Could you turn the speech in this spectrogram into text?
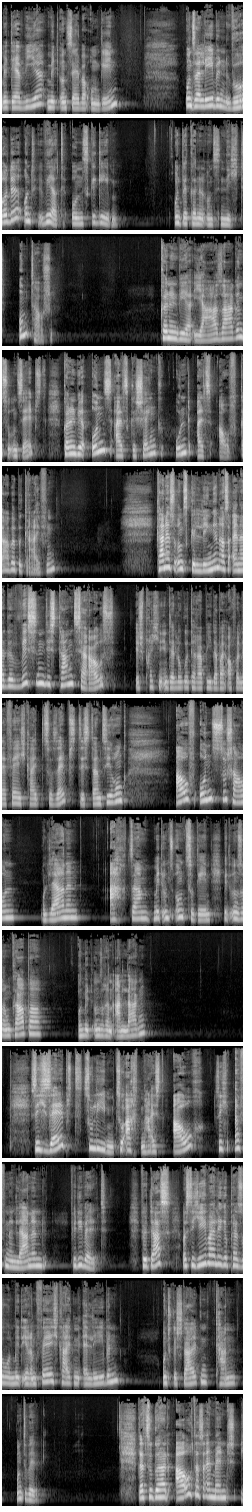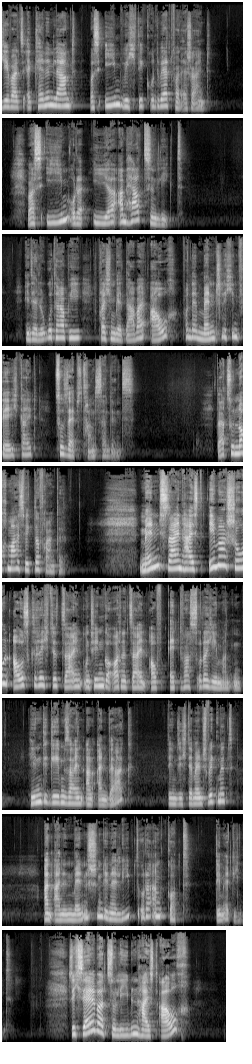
mit der wir mit uns selber umgehen? Unser Leben wurde und wird uns gegeben. Und wir können uns nicht umtauschen. Können wir Ja sagen zu uns selbst? Können wir uns als Geschenk und als Aufgabe begreifen? Kann es uns gelingen, aus einer gewissen Distanz heraus, wir sprechen in der Logotherapie dabei auch von der Fähigkeit zur Selbstdistanzierung, auf uns zu schauen und lernen, achtsam mit uns umzugehen, mit unserem Körper und mit unseren Anlagen? Sich selbst zu lieben, zu achten, heißt auch, sich öffnen lernen für die Welt, für das, was die jeweilige Person mit ihren Fähigkeiten erleben und gestalten kann und will. Dazu gehört auch, dass ein Mensch jeweils erkennen lernt, was ihm wichtig und wertvoll erscheint, was ihm oder ihr am Herzen liegt. In der Logotherapie sprechen wir dabei auch von der menschlichen Fähigkeit zur Selbsttranszendenz. Dazu nochmals Viktor Frankl. Menschsein heißt immer schon ausgerichtet sein und hingeordnet sein auf etwas oder jemanden, hingegeben sein an ein Werk, dem sich der Mensch widmet, an einen Menschen, den er liebt, oder an Gott, dem er dient. Sich selber zu lieben heißt auch,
